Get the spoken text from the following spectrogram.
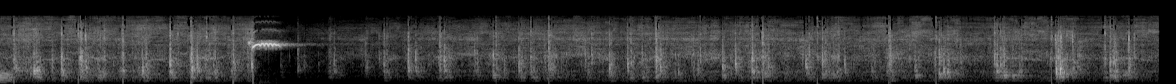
to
